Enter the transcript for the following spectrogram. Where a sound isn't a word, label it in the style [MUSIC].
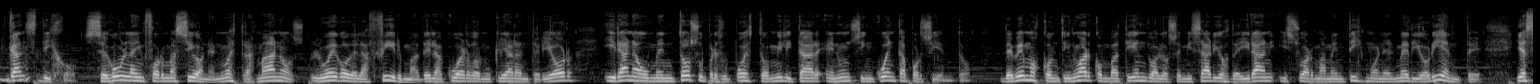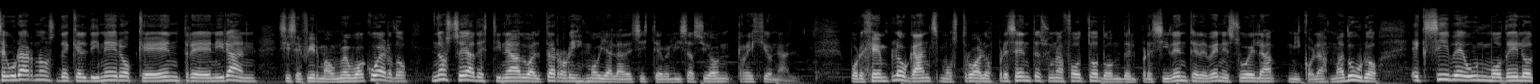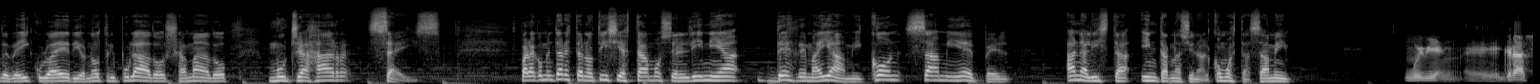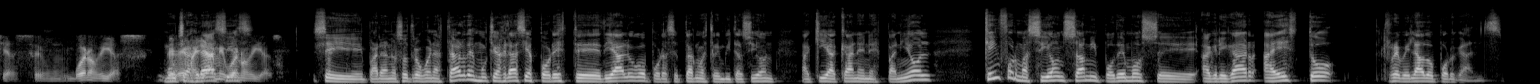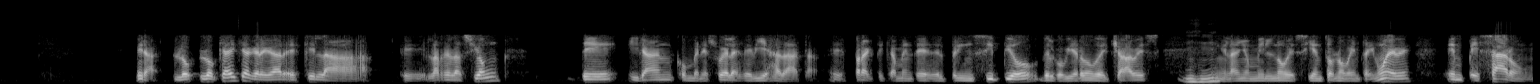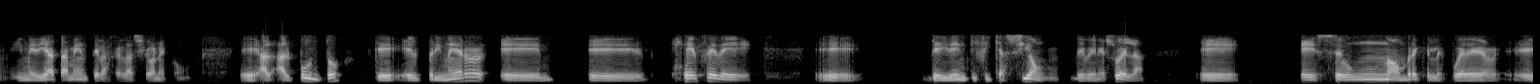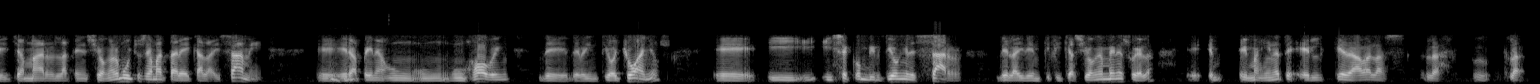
Gantz dijo, según la información en nuestras manos, luego de la firma del acuerdo nuclear anterior, Irán aumentó su presupuesto militar en un 50%. Debemos continuar combatiendo a los emisarios de Irán y su armamentismo en el Medio Oriente y asegurarnos de que el dinero que entre en Irán, si se firma un nuevo acuerdo, no sea destinado al terrorismo y a la desestabilización regional. Por ejemplo, Gantz mostró a los presentes una foto donde el presidente de Venezuela, Nicolás Maduro, exhibe un modelo de vehículo aéreo no tripulado llamado Mujahar 6. Para comentar esta noticia estamos en línea desde Miami con Sami Eppel, analista internacional. ¿Cómo estás, Sami? Muy bien, eh, gracias. buenos días. Muchas gracias. Buenos días. Sí, para nosotros buenas tardes. Muchas gracias por este diálogo, por aceptar nuestra invitación aquí a CAN en español. ¿Qué información, Sami, podemos eh, agregar a esto revelado por Gantz? Mira, lo, que hay que agregar es que la, eh, la relación de Irán con Venezuela es de vieja data. Es prácticamente desde el principio del gobierno de Chávez en el año 1999 empezaron inmediatamente las relaciones con, eh, al, punto que el primer eh, eh, jefe de, de identificación de Venezuela es un nombre que les puede llamar la atención a muchos, se llama Tarek al Era apenas un, joven de, de, 28 años y, y, se convirtió en el zar de la identificación en Venezuela. imagínate, él que daba las, las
